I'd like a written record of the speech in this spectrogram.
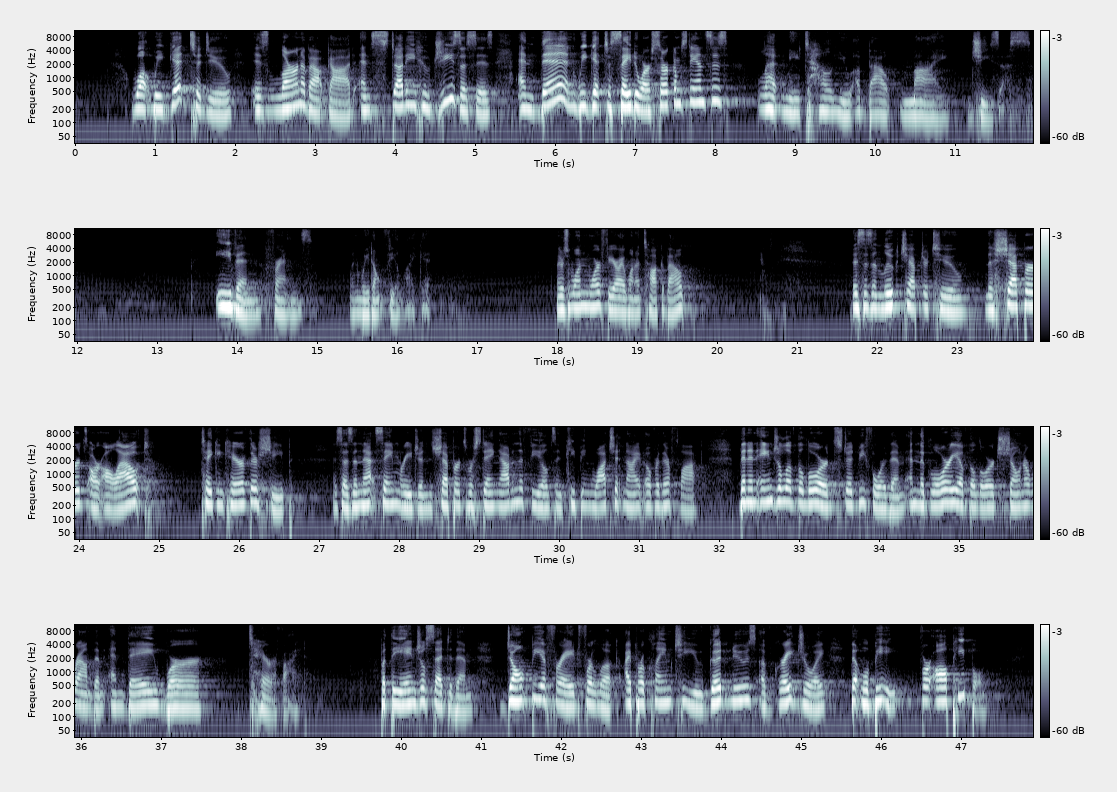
What we get to do is learn about God and study who Jesus is, and then we get to say to our circumstances, Let me tell you about my Jesus. Even, friends, when we don't feel like it. There's one more fear I want to talk about. This is in Luke chapter 2. The shepherds are all out, taking care of their sheep. It says, In that same region, shepherds were staying out in the fields and keeping watch at night over their flock. Then an angel of the Lord stood before them, and the glory of the Lord shone around them, and they were terrified. But the angel said to them, Don't be afraid, for look, I proclaim to you good news of great joy that will be for all people.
